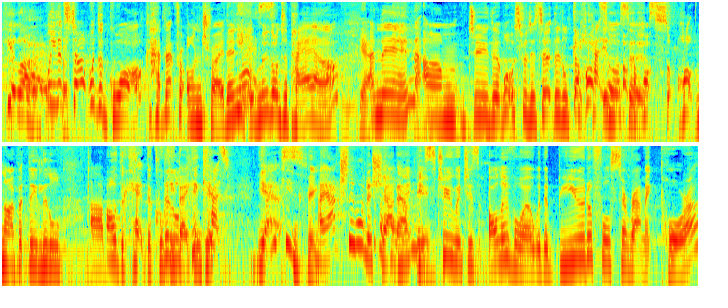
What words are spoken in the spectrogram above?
up your life. Well, you could start with the guac, have that for entree, then Yes. you move on to power, Yeah. and then um, do the what was for dessert? The little The Kit hot Kat in- the hot, so- hot no, but the little uh, Oh, the ca- the cookie baking Kit Kat kits. Yes. baking thing. I actually want to Look at the shout out menu. this too, which is olive oil with a beautiful ceramic pourer.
